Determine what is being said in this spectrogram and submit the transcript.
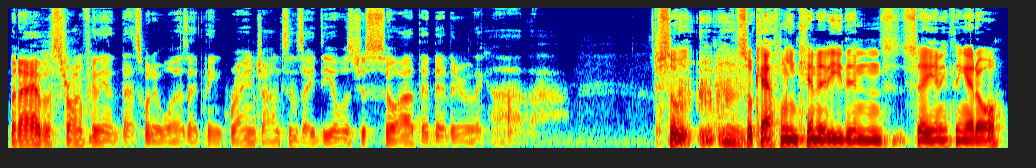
But I have a strong feeling that that's what it was. I think Rian Johnson's idea was just so out there that they were like, ah. So so Kathleen Kennedy didn't say anything at all.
